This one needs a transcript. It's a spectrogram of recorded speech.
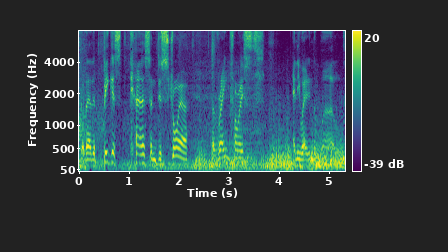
but they're the biggest curse and destroyer of rainforests anywhere in the world.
